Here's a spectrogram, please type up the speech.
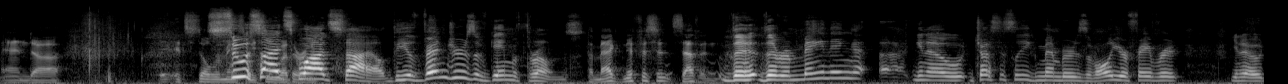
and uh, it, still remains to be seen Suicide Squad style, the Avengers of Game of Thrones. the Magnificent Seven. the the remaining uh, you know Justice League members of all your favorite you know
